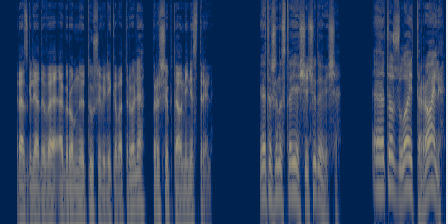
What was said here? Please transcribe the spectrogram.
— разглядывая огромную тушу великого тролля, прошептал Министрель. «Это же настоящее чудовище». «Это злой тролль», —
